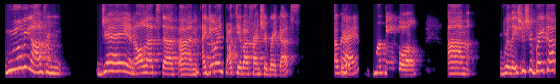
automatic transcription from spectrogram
moving on from Jay and all that stuff, um, I do want to talk to you about friendship breakups. Okay. More painful, um, relationship breakup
